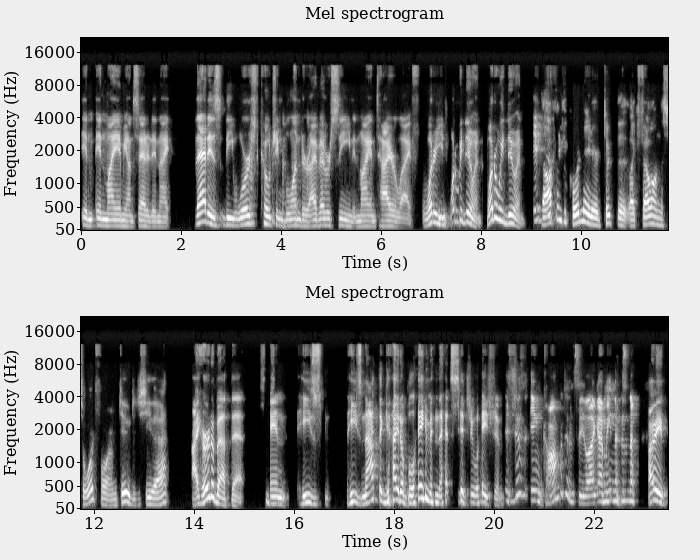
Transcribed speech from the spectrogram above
in in Miami on Saturday night? that is the worst coaching blunder I've ever seen in my entire life. What are you? What are we doing? What are we doing? The offensive coordinator took the like fell on the sword for him too. Did you see that? I heard about that, and he's he's not the guy to blame in that situation. It's just incompetency. Like I mean, there's no. I mean,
